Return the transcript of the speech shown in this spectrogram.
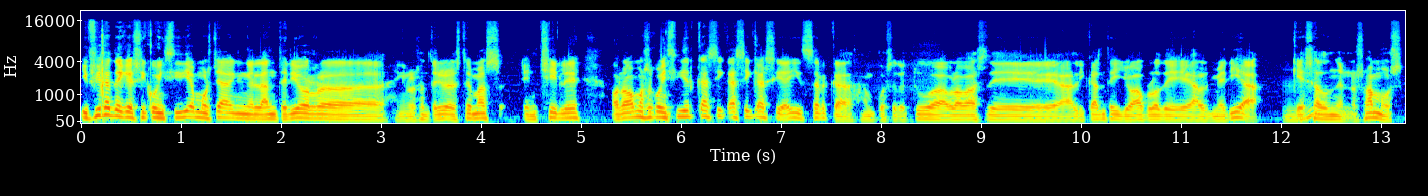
Y fíjate que si coincidíamos ya en el anterior, eh, en los anteriores temas en Chile, ahora vamos a coincidir casi, casi, casi ahí cerca, puesto que tú hablabas de Alicante y yo hablo de Almería que es a donde nos vamos.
